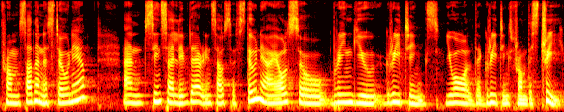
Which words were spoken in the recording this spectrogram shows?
from southern Estonia. And since I live there in South Estonia, I also bring you greetings, you all, the greetings from this tree.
